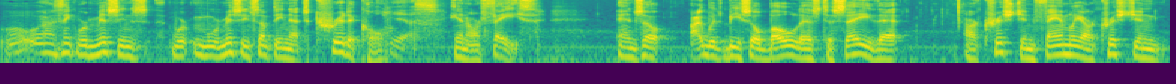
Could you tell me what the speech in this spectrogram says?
Well, I think we're missing we're, we're missing something that's critical Yes. in our faith. And so I would be so bold as to say that our Christian family, our Christian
